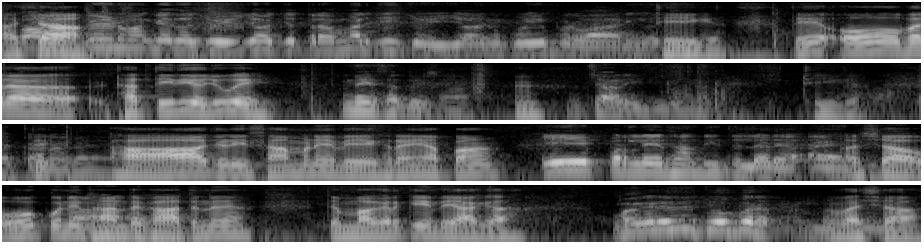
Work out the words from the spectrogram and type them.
ਅੱਛਾ। ਪੈਣ ਵੰਗੇ ਤੋਂ ਚੋਈ ਜਾਓ ਤਰ੍ਹਾਂ ਮਰਜ਼ੀ ਚੋਈ ਜਾਓ ਇਹਨੂੰ ਕੋਈ ਪਰਵਾਹ ਨਹੀਂ ਠੀਕ ਹੈ। ਤੇ ਉਹ ਫਿਰ 38 ਦੀ ਹੋ ਜੂਏ ਨਹੀਂ ਸੰਧੂ ਸਾਹਿਬ ਹੂੰ, 40 ਦੀ ਹੋਣੀ ਠੀਕ ਹੈ। ਧੱਕਾ ਨਾ ਕਰਿਆ। ਹਾਂ ਜਿਹੜੀ ਸਾਹਮਣੇ ਵੇਖ ਰਹੇ ਆਪਾਂ। ਇਹ ਪਰਲੇ ਥਾਂ ਦੀ ਤੇ ਲੜਿਆ ਐ ਅੱਛਾ ਉਹ ਕੋਈ ਨਹੀਂ ਥਾਂ ਦਿਖਾ ਦਿੰਦੇ ਆ। ਤੇ ਮਗਰ ਕੀ ਦੇ ਆ ਗਿਆ? ਮਗਰ ਇਹਦੇ ਚੋਬਰ ਅੱਛਾ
